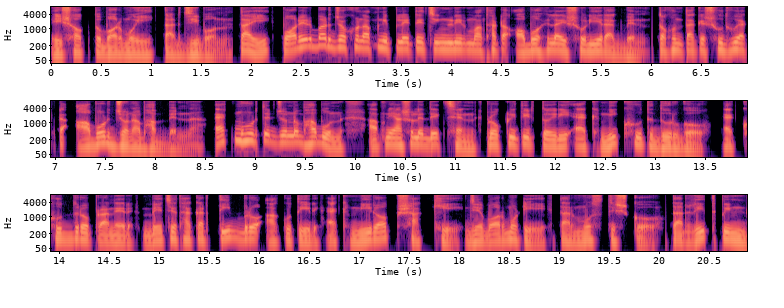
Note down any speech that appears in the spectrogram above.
এই শক্ত বর্মই তার জীবন। তাই পরের বার যখন আপনি প্লেটে চিংড়ির মাথাটা অবহেলায় সরিয়ে রাখবেন, তখন তাকে শুধু একটা আবর্জনা ভাববেন না। এক মুহূর্তের জন্য ভাবুন, আপনি আসলে দেখছেন প্রকৃতির তৈরি এক নিখুঁত দুর্গ। এক ক্ষুদ্র প্রাণের বেঁচে থাকার তীব্র আকুতির এক নীরব সাক্ষী যে বর্মটি তার মস্তিষ্ক, তার হৃৎপিণ্ড,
